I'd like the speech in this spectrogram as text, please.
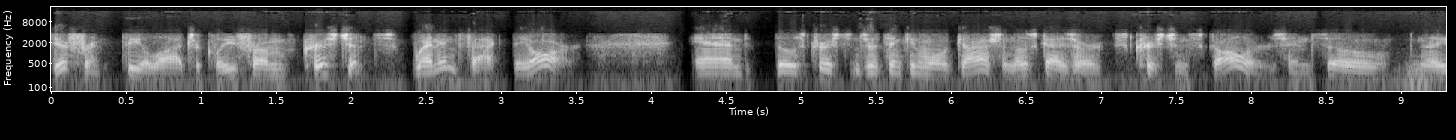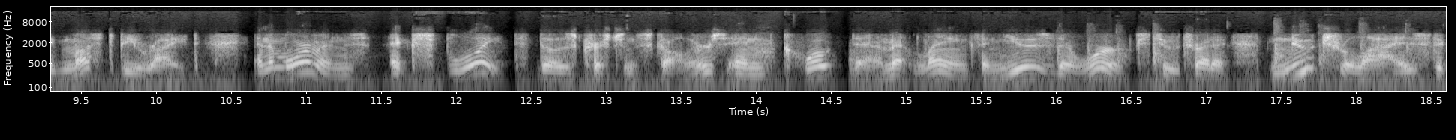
different theologically from Christians, when in fact they are. And those Christians are thinking, well, gosh, and those guys are Christian scholars, and so they must be right. And the Mormons exploit those Christian scholars and quote them at length and use their works to try to neutralize the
